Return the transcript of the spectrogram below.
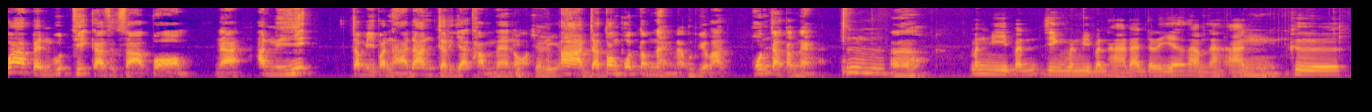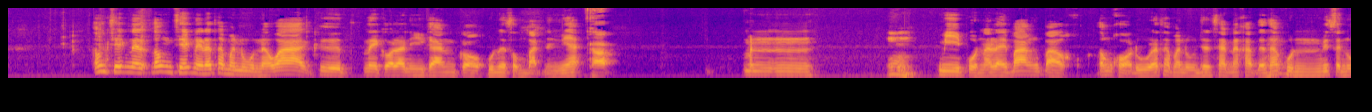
ว่าเป็นวุฒิการศึกษาปลอมนะอันนี้จะมีปัญหาด้านจริยธรรมแน่นอนจริยธรรมอาจจะต้องพ้นตำแหน่งนะคุณเพียวัฒน์พ้นจากตำแหน่งอะอืมเออ มันมีปัญจริงมันมีปัญหาด้านจริยธรรมนะอาจอืมคือต้องเช็คในต้องเช็คในรัฐธรรมนูญนะว่า คือในกรณีการกรอกคุณสมบัติอย่างเนี้ยครับ มันอืมมีผลอะไรบ้างหรือเปล่า ต้องขอดูรัฐธรรมนูญชัดๆนะครับ แต่ถ้าอืมคุณวิษณุ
